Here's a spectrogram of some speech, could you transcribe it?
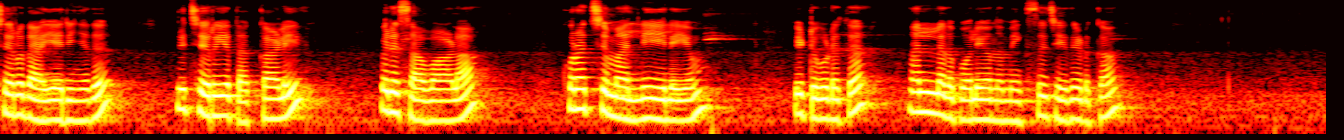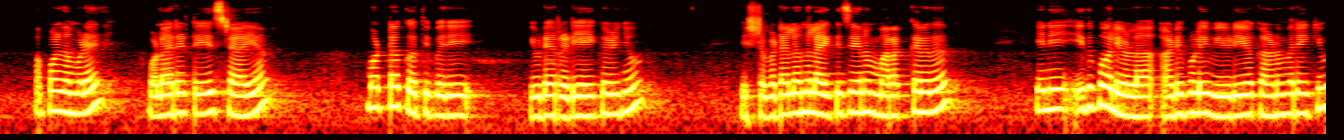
ചെറുതായി അരിഞ്ഞത് ഒരു ചെറിയ തക്കാളി ഒരു സവാള കുറച്ച് മല്ലിയിലയും ഇട്ട് കൊടുത്ത് നല്ലതുപോലെ ഒന്ന് മിക്സ് ചെയ്തെടുക്കാം. അപ്പോൾ നമ്മുടെ വളരെ ടേസ്റ്റായ മുട്ട കൊത്തിപ്പരി ഇവിടെ റെഡി ആയിക്കഴിഞ്ഞു ഇഷ്ടപ്പെട്ടാലൊന്ന് ലൈക്ക് ചെയ്യാനും മറക്കരുത്. ഇനി ഇതുപോലെയുള്ള അടിപൊളി വീഡിയോ കാണും വരേക്കും.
